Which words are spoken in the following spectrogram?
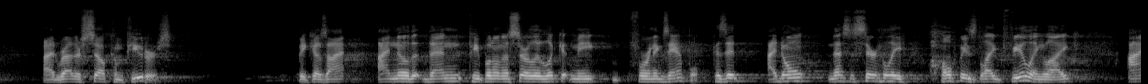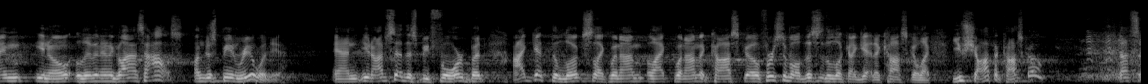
I'd rather sell computers because I, I know that then people don't necessarily look at me for an example because I don't necessarily always like feeling like I'm, you know, living in a glass house. I'm just being real with you. And you know, I've said this before, but I get the looks like when I'm like when I'm at Costco. First of all, this is the look I get at Costco. Like, you shop at Costco? That's.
